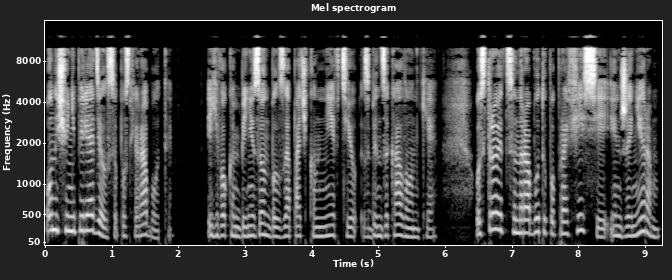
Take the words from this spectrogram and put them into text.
Он еще не переоделся после работы. Его комбинезон был запачкан нефтью с бензоколонки. Устроиться на работу по профессии инженером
